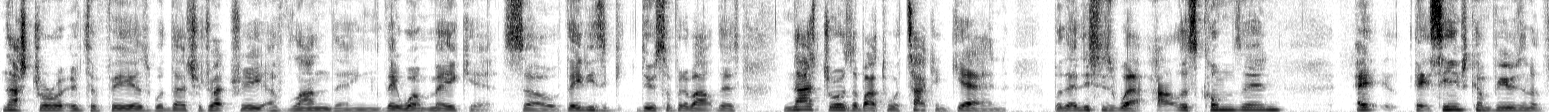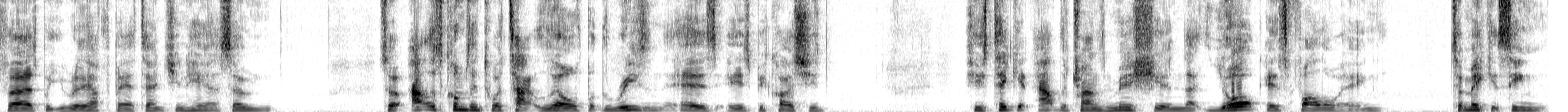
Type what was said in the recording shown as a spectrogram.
Nusjuro interferes with their trajectory of landing, they won't make it. So they need to do something about this. Nusjuro is about to attack again, but then this is where Atlas comes in. It, it seems confusing at first, but you really have to pay attention here. So so Atlas comes in to attack Lilith, but the reason is is because she's she's taking out the transmission that York is following to make it seem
